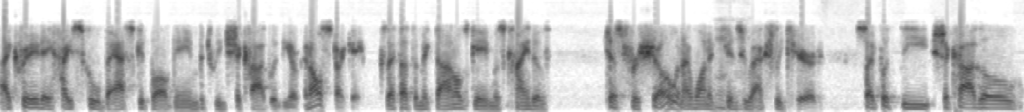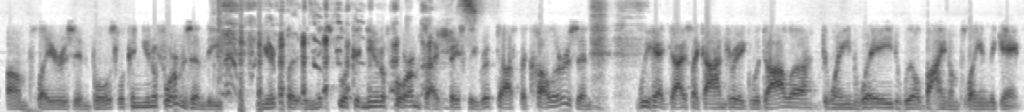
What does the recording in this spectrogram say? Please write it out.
I created a high school basketball game between Chicago and New York, an All Star game, because I thought the McDonald's game was kind of just for show, and I wanted mm-hmm. kids who actually cared. So I put the Chicago um, players in Bulls looking uniforms and the New York players in Knicks looking uniforms. I basically ripped off the colors, and we had guys like Andre Iguodala, Dwyane Wade, Will Bynum playing the game.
